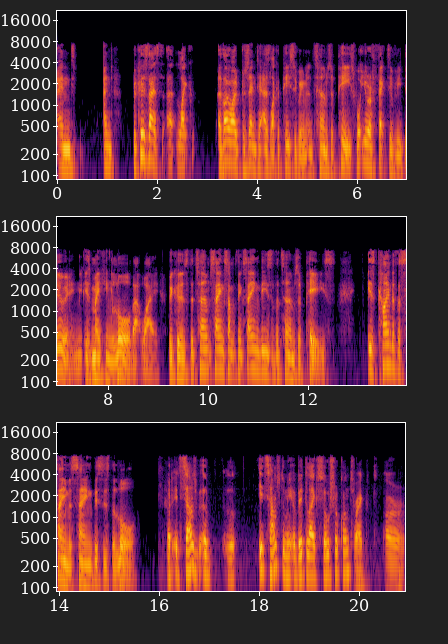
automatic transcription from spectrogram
and and because that's uh, like although I'd present it as like a peace agreement in terms of peace, what you're effectively doing is making law that way because the term saying something, saying these are the terms of peace, is kind of the same as saying this is the law. But it sounds uh, it sounds to me a bit like social contract, or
